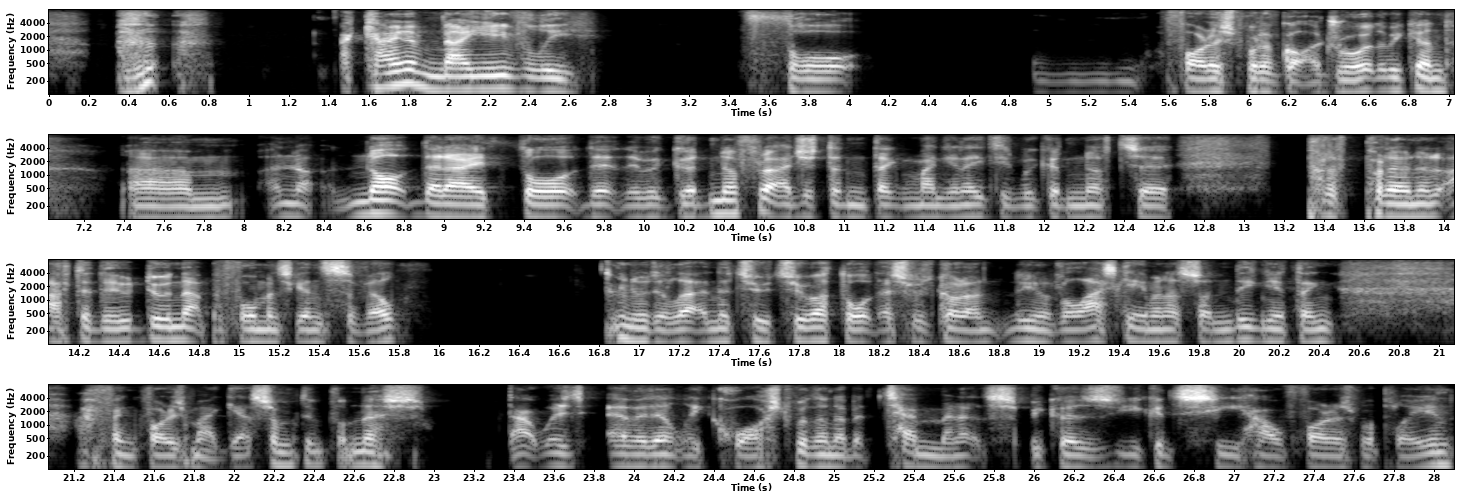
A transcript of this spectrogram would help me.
I kind of naively thought Forest would have got a draw at the weekend. Um, not, not that I thought that they were good enough for it. I just didn't think Man United were good enough to put put on after doing that performance against Seville you know, they let in the 2 2. I thought this was going to, you know, the last game on a Sunday, and you think, I think Forest might get something from this. That was evidently quashed within about 10 minutes because you could see how Forest were playing.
